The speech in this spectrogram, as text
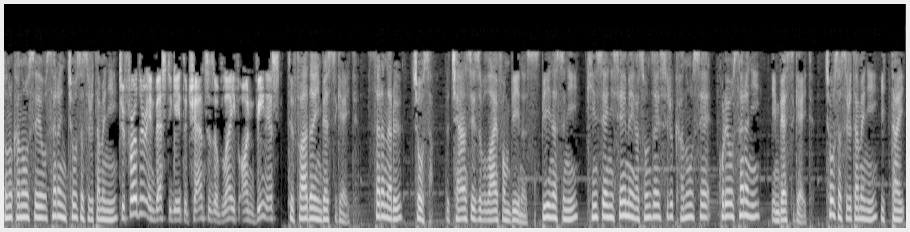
その可能性をさらに調査するために To further investigate the chances of life on Venus, to further investigate さらなる調査 the chances of life on Venus. ヴィーナスに金星に生命が存在する可能性これをさらに investigate 調査するために一体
